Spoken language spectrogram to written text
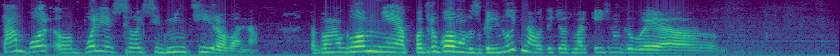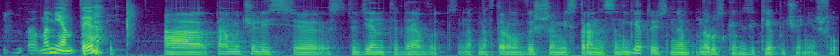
Там э, более всего сегментировано. Это помогло мне по-другому взглянуть на вот эти вот маркетинговые э, моменты. А там учились э, студенты, да, вот на, на втором высшем из стран СНГ, то есть на, на русском языке обучение шло.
